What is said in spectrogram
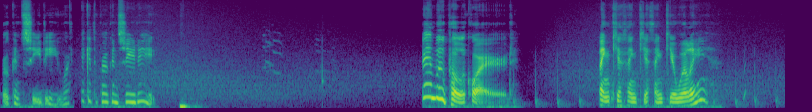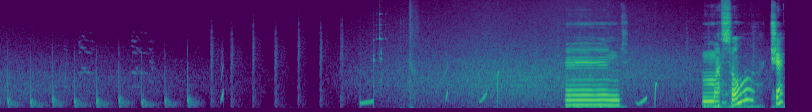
Broken CD? Where did I get the broken CD? Bamboo pole acquired. Thank you, thank you, thank you, Willy. Muscle, check.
